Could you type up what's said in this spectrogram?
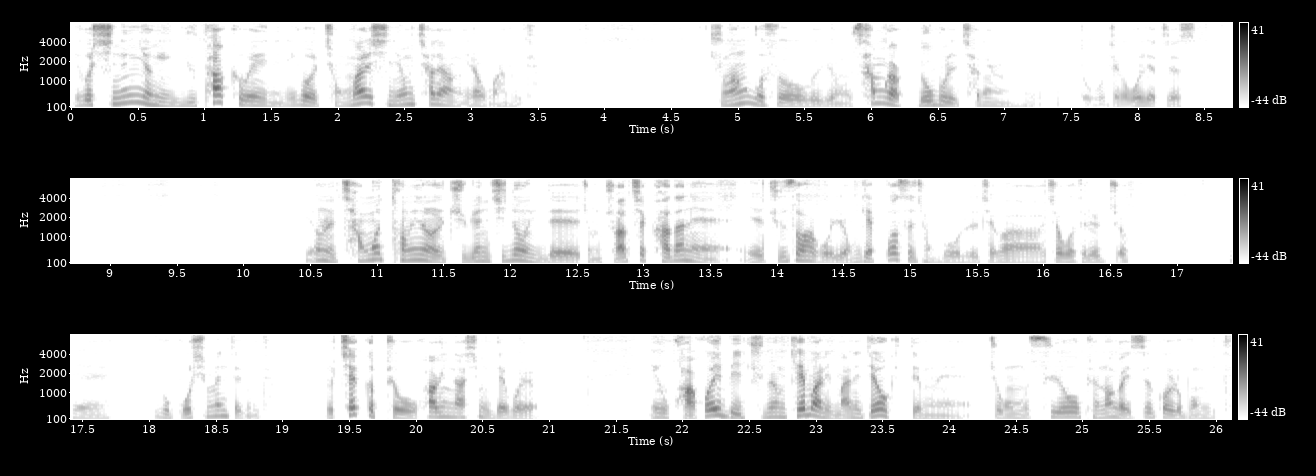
이거 신흥역인 뉴파크웨이는 이거 정말 신형 차량이라고 합니다. 중앙고속의 경우 삼각 노블 차량 도 제가 올려드렸습니다. 이거는 창원 터미널 주변 지도인데 좀 좌측 하단에 예, 주소하고 연계 버스 정보를 제가 적어드렸죠. 예, 이거 보시면 됩니다. 이 체크표 확인하시면 되고요. 이거 과거에 비해 주변 개발이 많이 되었기 때문에 조금 수요 변화가 있을 걸로 봅니다.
